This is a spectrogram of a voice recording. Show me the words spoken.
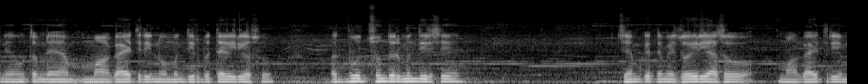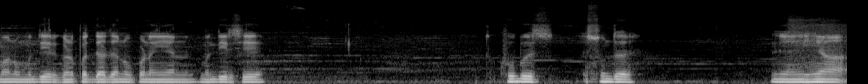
ને હું તમને મા ગાયત્રીનું મંદિર બતાવી રહ્યો છું. અદ્ભુત સુંદર મંદિર છે. જેમ કે તમે જોઈ રહ્યા છો, મા ગાયત્રી માનું મંદિર, ગણપત દાદાનું પણ અહીંયા મંદિર છે. ખૂબ જ સુંદર. ને અહીંયા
